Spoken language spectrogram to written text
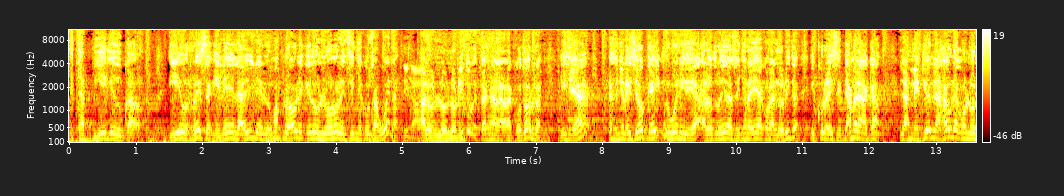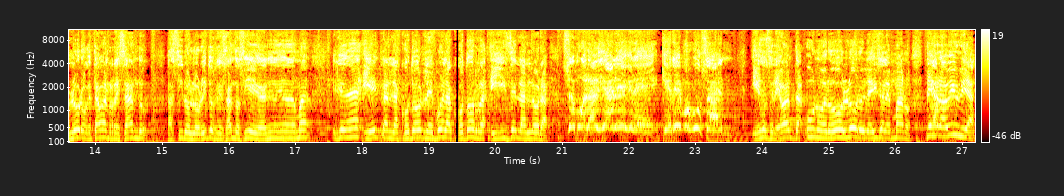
está bien educado. Y ellos rezan y leen la Biblia y lo más probable es que los loros le enseñen cosas buenas Sí, a los, los loritos que están a la, a la cotorra. Y dice, ah, la señora dice, ok, muy buena idea. Al otro día la señora llega con las loritas y el cura dice, dámelas acá. Las metió en la jaula con los loros que estaban rezando, así los loritos rezando así, ah, y entran las cotorras, le ponen la cotorra y dicen las loras, somos la vida alegre, queremos gozar. Y eso se levanta uno de los dos loros y le dice al hermano, deja la Biblia,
